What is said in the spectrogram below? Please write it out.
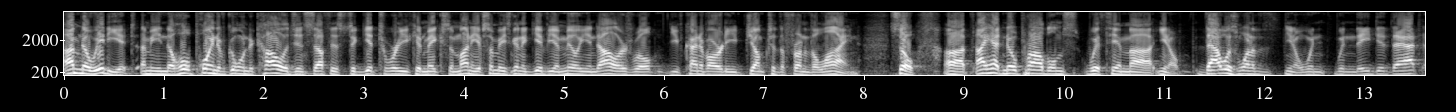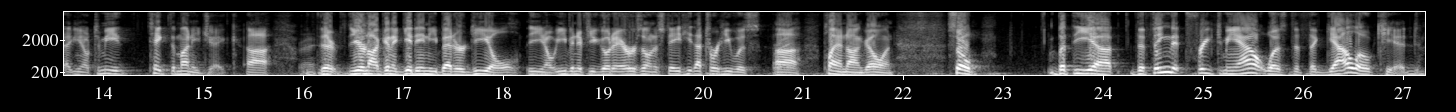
I'm no idiot. I mean, the whole point of going to college and stuff is to get to where you can make some money. If somebody's going to give you a million dollars, well, you've kind of already jumped to the front of the line. So uh, I had no problems with him. Uh, you know, that was one of the, you know when when they did that. uh, You know, to me, take the money, Jake. Uh, there- You're not going to get any better deal. You know, even if you go to Arizona State, he, that's where he was uh, planned on going. So but the uh, the thing that freaked me out was that the Gallo kid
